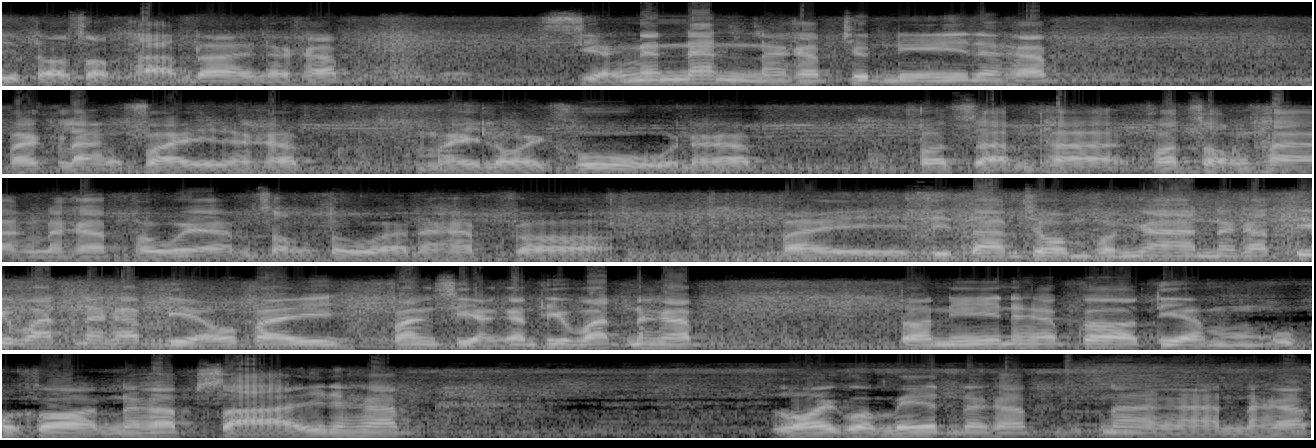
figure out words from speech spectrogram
ติดต่อสอบถามได้นะครับ เสียงแน่น ๆนะครับ ชุดนี้นะครับปลั๊กรางไฟนะครับ ไมค์ลอยคู่นะครับ คอร์สสามทาง คอร์สสองทางนะครับ power amp สองตัวนะครับ ก็ไปติดตามชมผลงานนะครับที่วัดนะครับ เดี๋ยวไปฟังเสียงกันที่วัดนะครับ ตอนนี้นะครับก็เตรียมอุปกรณ์นะครับสายนะครับร้อยกว่าเมตรนะครับ หน้างานนะครับ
